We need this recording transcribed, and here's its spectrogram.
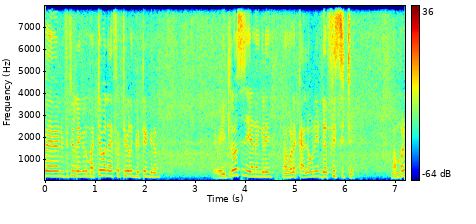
ബെനിഫിറ്റ് ഇല്ലെങ്കിലും മറ്റു പല എഫക്റ്റുകളും കിട്ടിയെങ്കിലും വെയിറ്റ് ലോസ് ചെയ്യണമെങ്കിൽ നമ്മൾ കലോറി ഡെഫിസിറ്റ് നമ്മൾ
